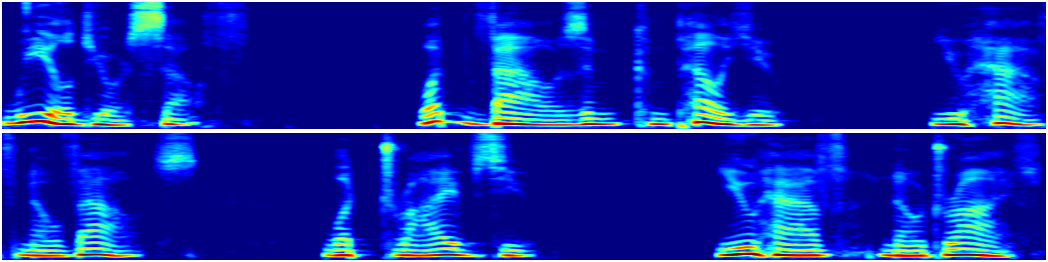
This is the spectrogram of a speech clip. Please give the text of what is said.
Wield yourself. What vows compel you? You have no vows. What drives you? You have no drive.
